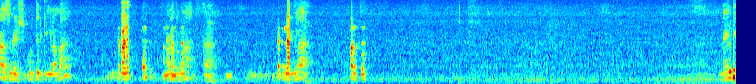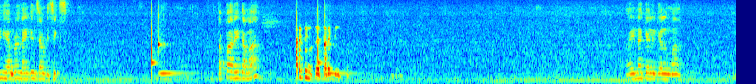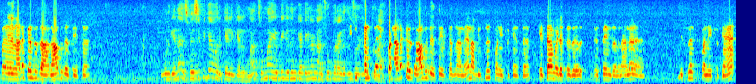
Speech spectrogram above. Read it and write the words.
சித்ரா சுரேஷ் கொடுத்துருக்கீங்களாம்மா? வணக்கம்மா. ஆ. Nineteen April nineteen seventy six. தப்பா ரைட்டாம்மா? கரெக்டுங்க சார் கரெக்டுங்க சார். என்ன கேள்வி கேளுங்கம்மா? இப்ப நடக்கிறது ராகு தசை சார் உங்களுக்கு என்ன ஸ்பெசிஃபிக்காக ஒரு கேள்வி கேளுங்கம்மா. சும்மா எப்படி இருக்குதுன்னு கேட்டிங்கன்னா நான் சூப்பராக இருக்குதுன்னு சொல்லி இப்ப நடக்கிறது ராகு தசை இருக்கிறதுனால நான் பிசினஸ் பண்ணிட்டு இருக்கேன் சார் எட்டாம் இடத்து திசைன்றதுனால பிசினஸ் பண்ணிட்டு இருக்கேன்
